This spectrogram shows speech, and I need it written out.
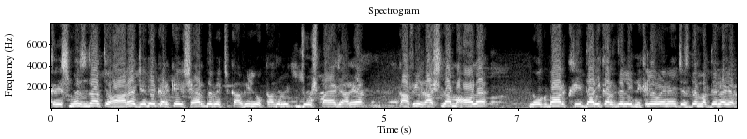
ਕ੍ਰਿਸਮਸ ਦਾ ਤਿਉਹਾਰ ਹੈ ਜਿਹਦੇ ਕਰਕੇ ਸ਼ਹਿਰ ਦੇ ਵਿੱਚ ਕਾਫੀ ਲੋਕਾਂ ਦੇ ਵਿੱਚ ਜੋਸ਼ ਪਾਇਆ ਜਾ ਰਿਹਾ ਕਾਫੀ ਰਸ਼ ਦਾ ਮਾਹੌਲ ਹੈ। ਲੋਕ ਬਾਹਰ ਖਰੀਦਦਾਰੀ ਕਰਨ ਦੇ ਲਈ ਨਿਕਲੇ ਹੋਏ ਨੇ ਜਿਸ ਦੇ ਮੱਦੇਨਜ਼ਰ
